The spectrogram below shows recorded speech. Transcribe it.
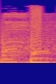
Bye.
